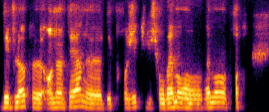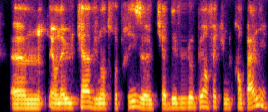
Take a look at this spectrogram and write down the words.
développe en interne des projets qui lui sont vraiment vraiment propres. et on a eu le cas d'une entreprise qui a développé en fait une campagne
